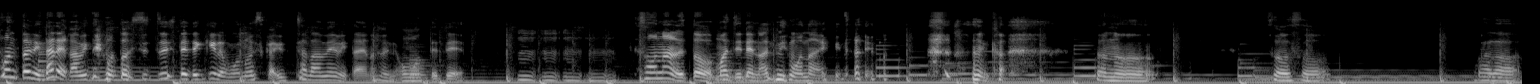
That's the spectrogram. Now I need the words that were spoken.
本当に誰が見ても突出してできるものしか言っちゃダメみたいな風に思ってて。うんうんうんうん。そうなるとマジで何にもないみたいな なんかそのそうそうだから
